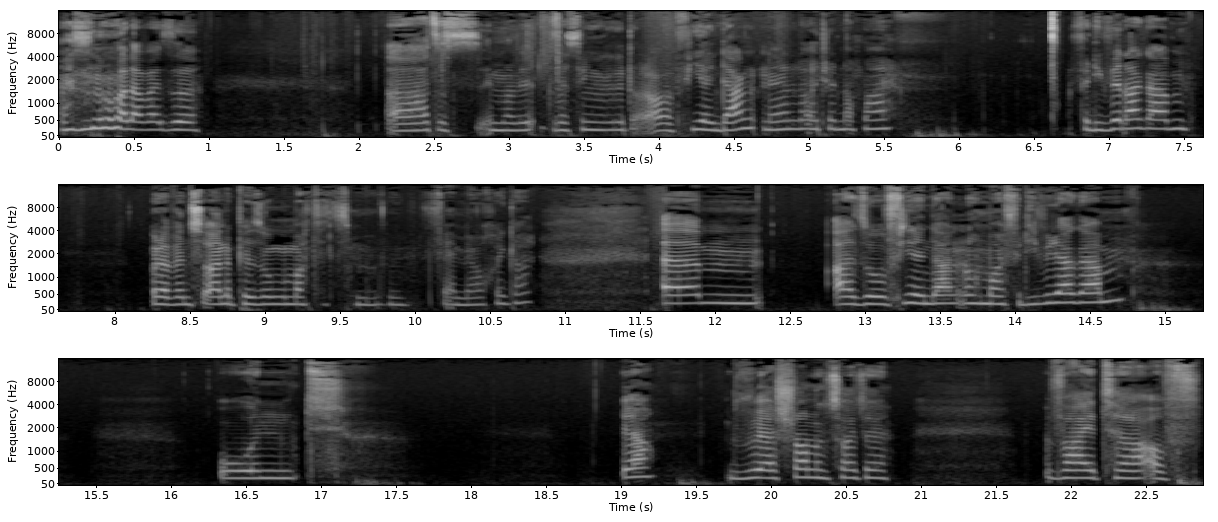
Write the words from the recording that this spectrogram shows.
Also normalerweise äh, hat es immer etwas hingedauert. Aber vielen Dank, ne, Leute, nochmal. Für die Wiedergaben. Oder wenn es so eine Person gemacht hat, wäre mir auch egal. Ähm, also vielen Dank nochmal für die Wiedergaben. Und ja, wir schauen uns heute weiter auf.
